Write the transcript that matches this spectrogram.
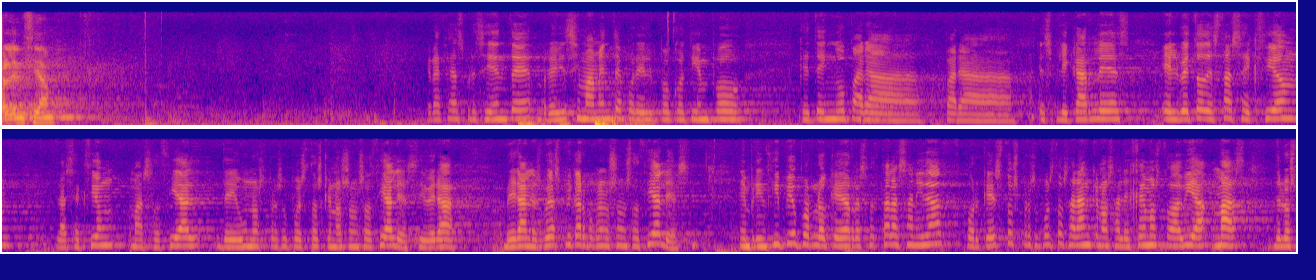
Valencia. Gracias, presidente. Brevísimamente, por el poco tiempo que tengo para, para explicarles el veto de esta sección, la sección más social de unos presupuestos que no son sociales. Y verá, verán, les voy a explicar por qué no son sociales. En principio, por lo que respecta a la sanidad, porque estos presupuestos harán que nos alejemos todavía más de los,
